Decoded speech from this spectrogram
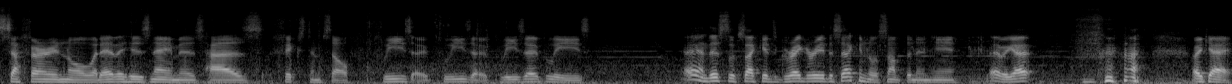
Safarin or whatever his name is has fixed himself. Please, oh please, oh please, oh please. And this looks like it's Gregory the Second or something in here. There we go. okay.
